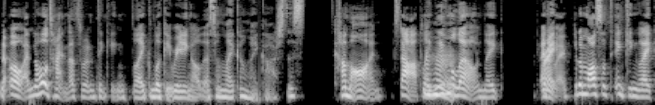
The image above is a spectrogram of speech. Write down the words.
No. Oh, and the whole time that's what I'm thinking. Like, looking, reading all this, I'm like, oh my gosh, this. Come on, stop! Like, leave him Mhm. alone. Like, Right. anyway. But I'm also thinking like,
